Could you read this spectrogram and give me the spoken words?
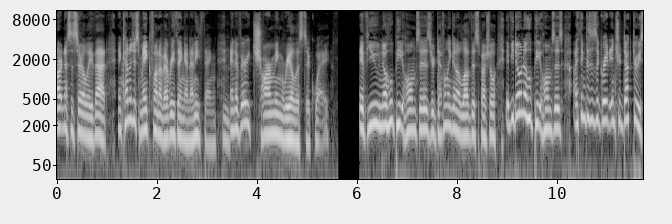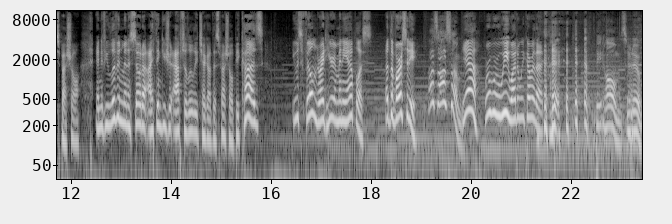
aren't necessarily that, and kind of just make fun of everything and anything in a very charming, realistic way. If you know who Pete Holmes is, you're definitely going to love this special. If you don't know who Pete Holmes is, I think this is a great introductory special. And if you live in Minnesota, I think you should absolutely check out this special because it was filmed right here in Minneapolis at the varsity. That's awesome. Yeah, where were we? Why didn't we cover that? Pete Holmes. Who knew?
